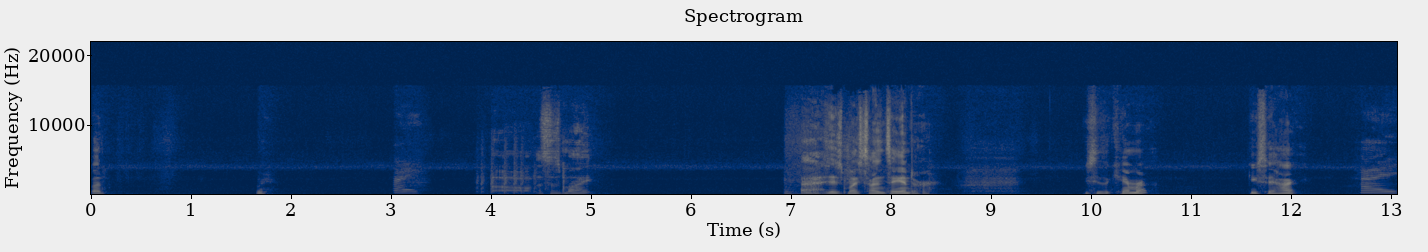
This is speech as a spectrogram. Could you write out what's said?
Bud? Come here. Hi. Oh, this is my. Uh, this is my son Xander. You see the camera? Can you say hi? Hi.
